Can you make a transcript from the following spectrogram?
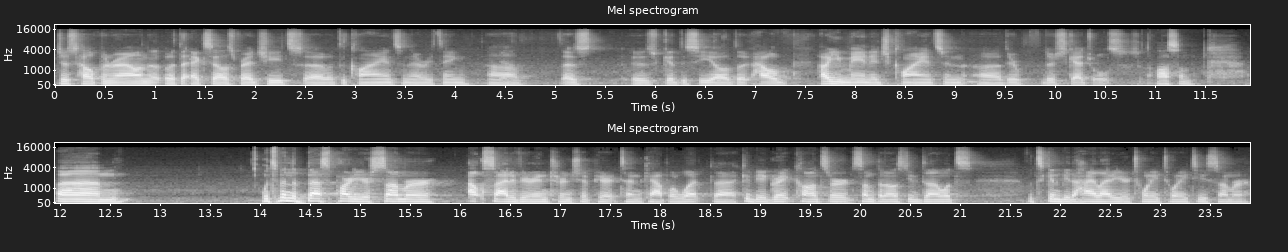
just helping around with the Excel spreadsheets uh, with the clients and everything. Uh, that was it was good to see all the how how you manage clients and uh, their their schedules. So. Awesome. Um, what's been the best part of your summer outside of your internship here at Ten Capital? What uh, could be a great concert, something else you've done? What's what's going to be the highlight of your 2022 summer?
